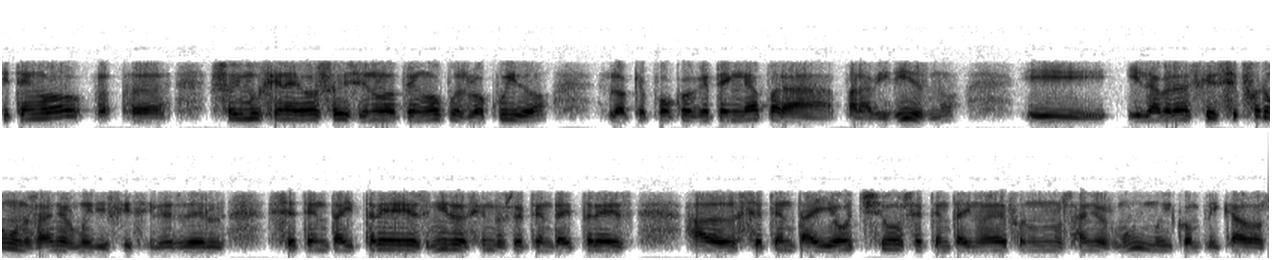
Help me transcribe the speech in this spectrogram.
si tengo, eh, soy muy generoso y si no lo tengo, pues lo cuido, lo que poco que tenga para, para vivir, ¿no? Y, y la verdad es que fueron unos años muy difíciles, del 73, 1973 al 78, 79 fueron unos años muy, muy complicados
